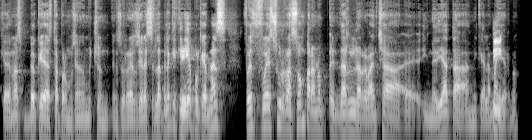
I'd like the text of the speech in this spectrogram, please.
que además veo que ella está promocionando mucho en, sus redes sociales. Es la pelea que quería, porque además fue, fue su razón para no darle la revancha eh, inmediata a Michaela Mayer, ¿no?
